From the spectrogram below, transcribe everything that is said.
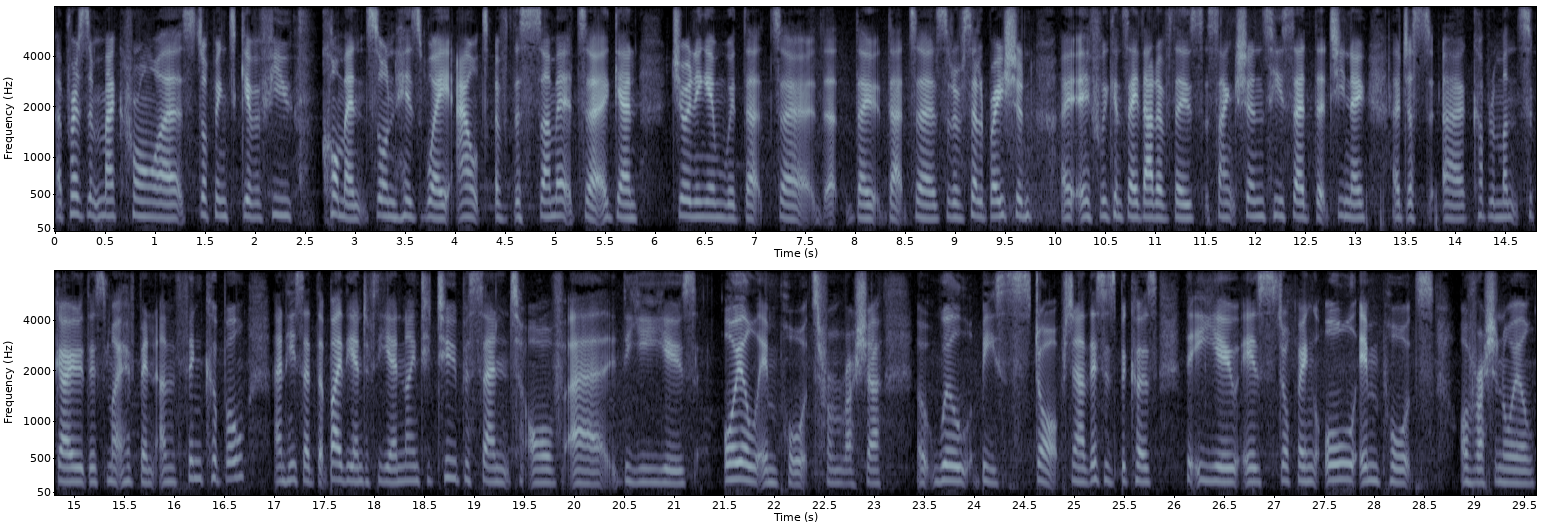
Uh, President Macron stopping to give a few comments on his way out of the summit. again, joining in with that uh, that that uh, sort of celebration, uh, if we can say that, of those sanctions. He said that you know uh, just a couple of months ago this might have been unthinkable, and he said that by the end of the year, 92% of uh, the EU's oil imports from Russia uh, will be stopped. Now, this is because the EU is stopping all imports of Russian oil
